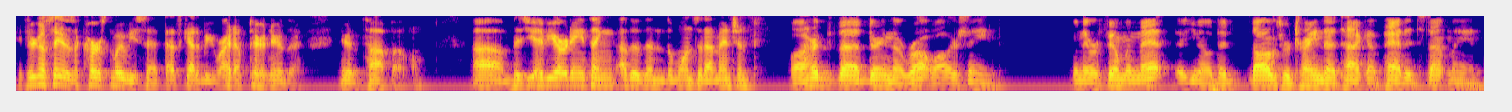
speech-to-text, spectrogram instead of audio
if you're going to say there's a cursed movie set, that's got to be right up there near the near the top of them. Um, did you have you heard anything other than the ones that I mentioned? Well, I heard that during the Rottweiler scene, when they were filming that, uh, you know, the dogs were trained to attack a padded stuntman,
